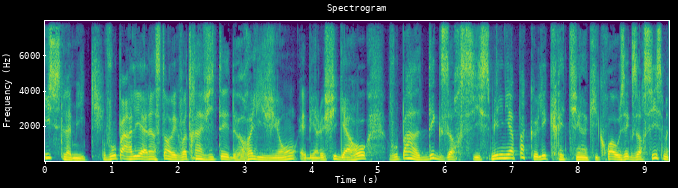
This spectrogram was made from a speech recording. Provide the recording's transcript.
islamique. Vous parliez à l'instant avec votre invité de religion. Eh bien, le Figaro Vous parle d'exorcisme. Il n'y a pas que les chrétiens qui croient aux exorcismes.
